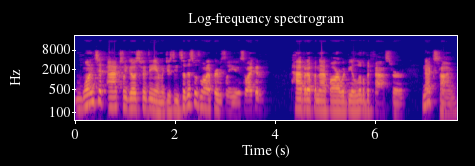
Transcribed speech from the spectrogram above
once it actually goes through the images, and so this was one I previously used, so I could have it up in that bar would be a little bit faster next time,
